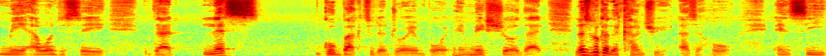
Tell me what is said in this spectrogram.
me, I want to say that let's go back to the drawing board and mm-hmm. make sure that let's look at the country as a whole and see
